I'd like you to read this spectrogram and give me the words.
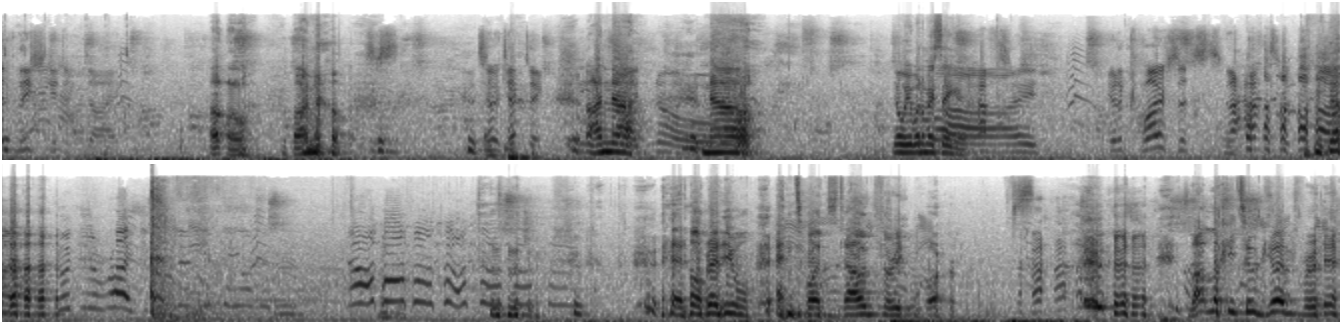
Well, at least you didn't die. Uh oh. Oh no. So tempting. Oh no. No. No. No, wait, what am I saying? Right. You're the closest. I have to. Go to the right. You can No. and already Antoine's down three more. it's not looking too good for him.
